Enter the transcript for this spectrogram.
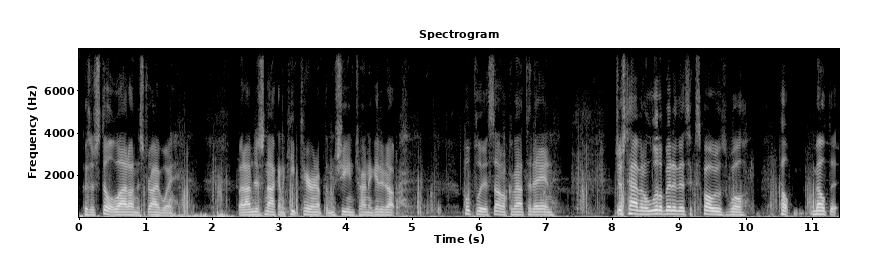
because there's still a lot on this driveway. But I'm just not to keep tearing up the machine trying to get it up. Hopefully the sun will come out today and just having a little bit of this exposed will help melt it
